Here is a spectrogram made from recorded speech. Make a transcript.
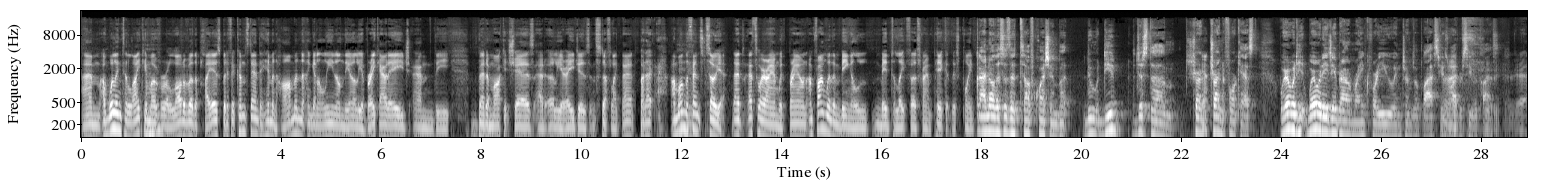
Um, I'm willing to like him mm-hmm. over a lot of other players, but if it comes down to him and Harmon, I'm going to lean on the earlier breakout age and the better market shares at earlier ages and stuff like that. But I, I'm on mm-hmm. the fence. So yeah, that, that's where I am with Brown. I'm fine with him being a mid to late first round pick at this point. I know this is a tough question, but do do you just um, try, yeah. trying to forecast where would he, where would AJ Brown rank for you in terms of last year's uh, wide receiver class? Yeah.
